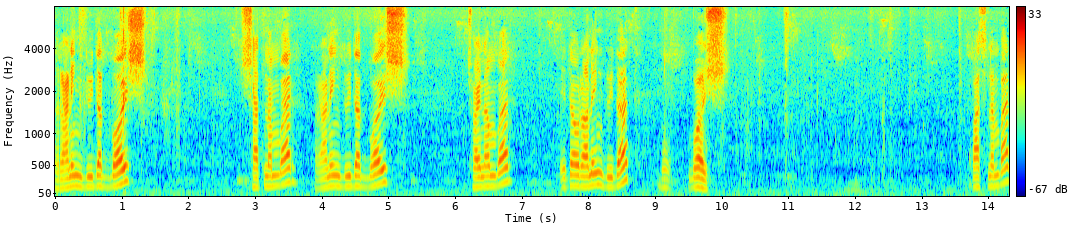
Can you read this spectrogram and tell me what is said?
রানিং দুই দাঁত বয়স। সাত নাম্বার রানিং দুই দাঁত বয়স। ছয় নাম্বার এটাও রানিং দুই দাঁত। বয়স। পাঁচ নাম্বার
